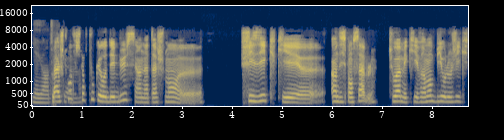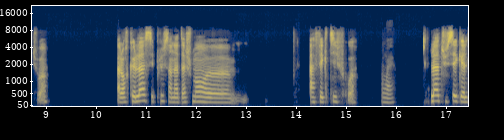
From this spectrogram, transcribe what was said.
Il y a eu un Bah, je truc. euh, trouve surtout qu'au début, c'est un attachement euh, physique qui est euh, indispensable, tu vois, mais qui est vraiment biologique, tu vois. Alors que là, c'est plus un attachement euh, affectif, quoi. Ouais. Là, tu sais qu'elle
